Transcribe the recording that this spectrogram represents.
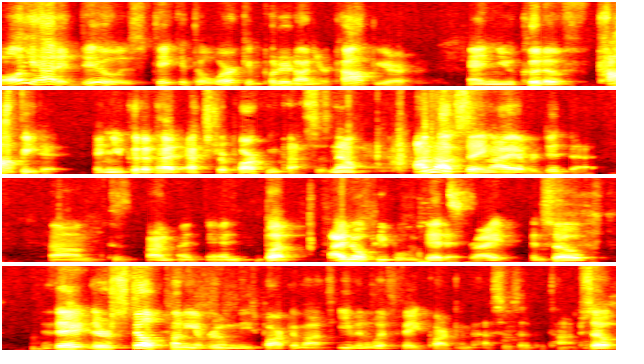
all you had to do is take it to work and put it on your copier, and you could have copied it, and you could have had extra parking passes. Now, I'm not saying I ever did that, because um, I'm and but I know people who did it, right? And so there, there's still plenty of room in these parking lots, even with fake parking passes at the time. So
